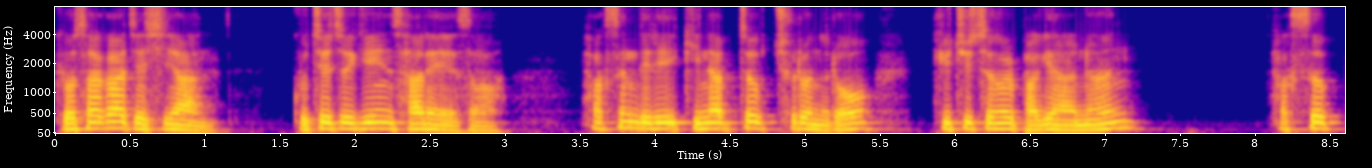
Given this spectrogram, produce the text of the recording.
교사가 제시한 구체적인 사례에서 학생들이 기납적 추론으로 규칙성을 발견하는 학습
